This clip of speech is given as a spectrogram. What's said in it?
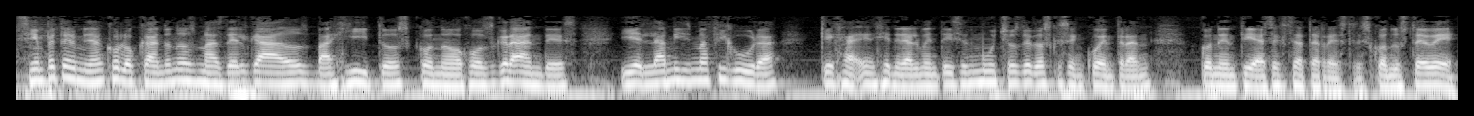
siempre terminan colocándonos más delgados, bajitos, con ojos grandes, y es la misma figura que generalmente dicen muchos de los que se encuentran con entidades extraterrestres. Cuando usted ve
